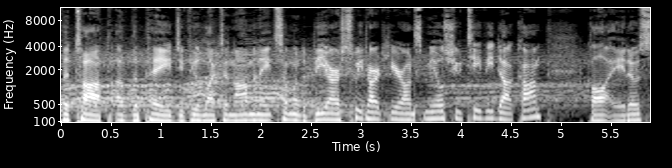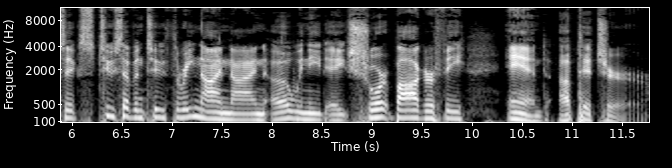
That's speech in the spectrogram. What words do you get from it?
the top of the page. If you'd like to nominate someone to be our sweetheart here on muleshoetv.com, call 806 272 3990. We need a short biography and a picture.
